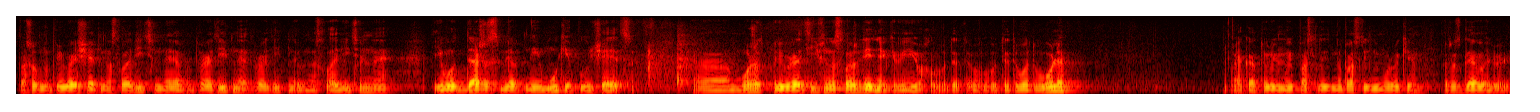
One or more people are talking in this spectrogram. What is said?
способна превращать насладительное в отвратительное, отвратительное в насладительное. И вот даже смертные муки, получается, э, может превратить в наслаждение Кавиехал. Вот это, вот эта вот воля, о которой мы послед, на последнем уроке разговаривали.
